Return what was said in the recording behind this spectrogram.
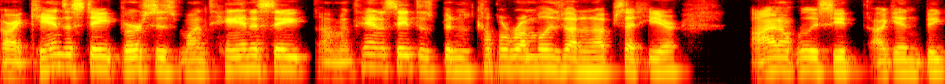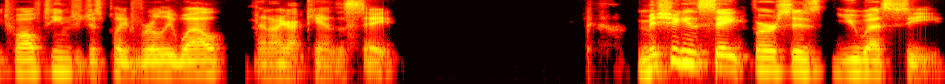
All right, Kansas State versus Montana State. Uh, Montana State. There's been a couple rumblings about an upset here. I don't really see it. Again, Big Twelve teams who just played really well, and I got Kansas State. Michigan State versus USC.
